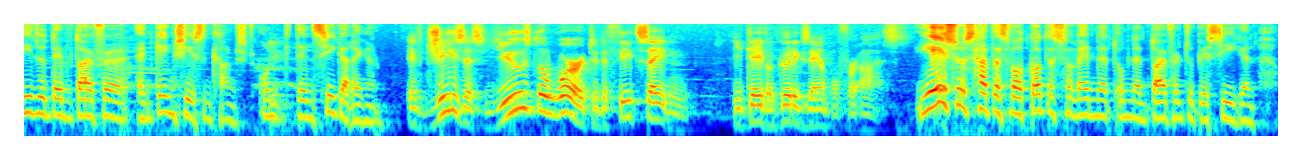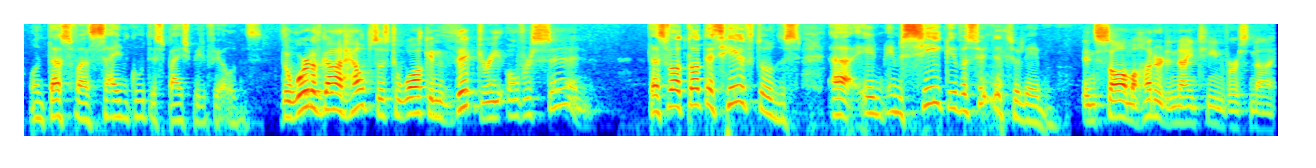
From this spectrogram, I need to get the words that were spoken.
die du dem Teufel entgegenschießen kannst und den Sieg erringen. If Jesus used the Word to defeat Satan, he gave a good example for us. Jesus hat das Wort Gottes verwendet, um den Teufel zu besiegen. Und das war sein gutes Beispiel für uns. The Word of God helps us to walk in victory over sin. Das Wort Gottes hilft uns, äh, im, im Sieg über Sünde zu leben. In Psalm 119, verse 9,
